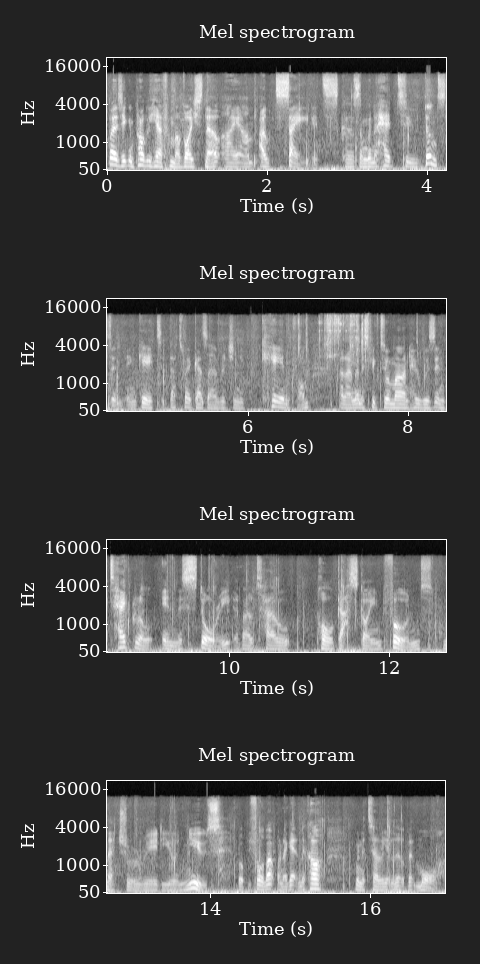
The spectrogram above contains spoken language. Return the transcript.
Well, as you can probably hear from my voice now, I am outside. It's because I'm going to head to Dunston in Gateshead. That's where Gazza originally came from. And I'm going to speak to a man who was integral in this story about how Paul Gascoigne phoned Metro Radio News. But before that, when I get in the car, I'm going to tell you a little bit more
